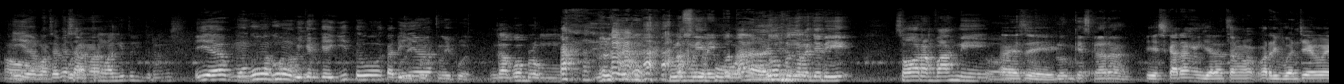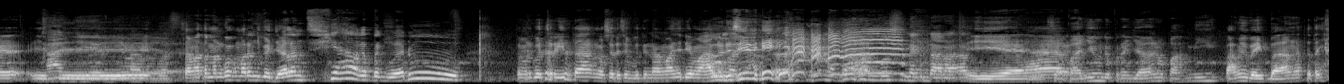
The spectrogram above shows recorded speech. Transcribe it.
Iya, konsepnya sama. lagi tuh hijrah Fest. Iya, mau gua, gua mau bikin kayak gitu tadinya. Ngeliput, ngeliput. Enggak, gua belum belum Masih meliput. liput aja. Gua beneran jadi seorang Fahmi. Oh, Ah, sih. Belum kayak sekarang. Iya, sekarang yang jalan sama ribuan cewek. Ini. Anjir, gila, bos. Sama teman gua kemarin juga jalan. Sial kata gua, aduh. Temen gue cerita, nggak usah disebutin namanya, dia malu di sini. Kendaraan bos naik kendaraan. Iya. Siapa aja yang udah pernah jalan sama Fahmi? Pahmi baik banget katanya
